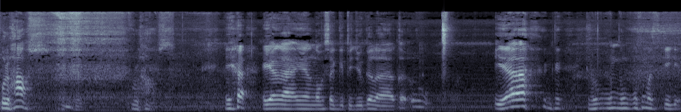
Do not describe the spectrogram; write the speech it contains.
Full house. Full house. Ya, ya nggak ya nggak usah gitu juga lah. Ke- Ya, mumpung masih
